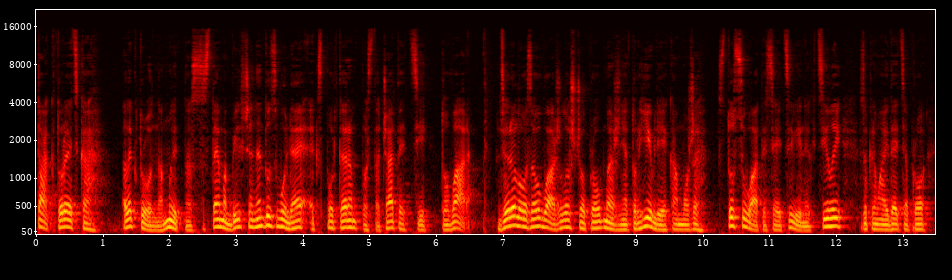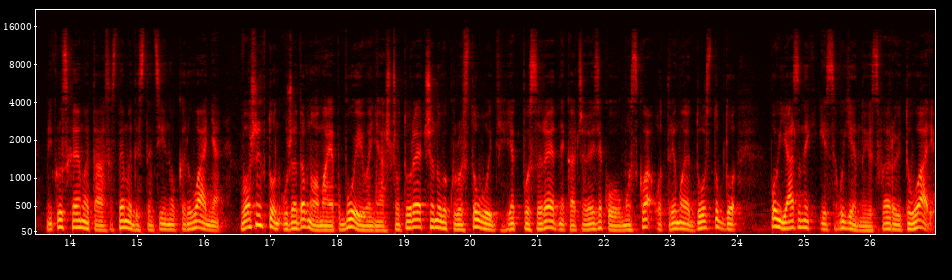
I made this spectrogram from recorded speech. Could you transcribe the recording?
Так, турецька електронна митна система більше не дозволяє експортерам постачати ці товари. Джерело зауважило, що про обмеження торгівлі, яка може стосуватися і цивільних цілей, зокрема йдеться про мікросхеми та системи дистанційного керування. Вашингтон уже давно має побоювання, що Туреччину використовують як посередника, через якого Москва отримує доступ до пов'язаних із воєнною сферою товарів.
